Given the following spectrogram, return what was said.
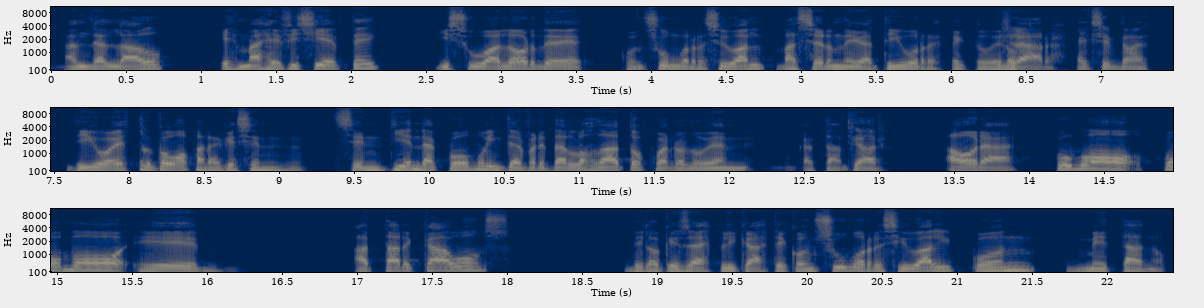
animal de al lado es más eficiente y su valor de consumo residual va a ser negativo respecto de otro. Claro, exactamente. Digo esto como para que se, entienda cómo interpretar los datos cuando lo vean en un catastro. Claro. Ahora, ¿cómo, cómo eh, atar cabos de lo que ya explicaste, consumo residual con metano?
